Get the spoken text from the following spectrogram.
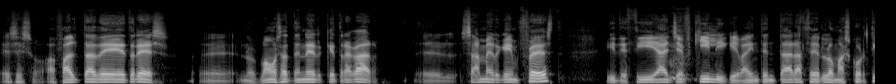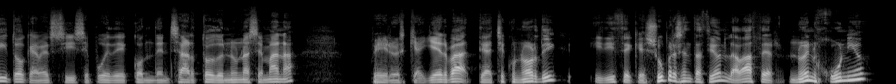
es eso. A falta de tres, eh, nos vamos a tener que tragar el Summer Game Fest. Y decía Jeff Keighley que va a intentar hacerlo más cortito, que a ver si se puede condensar todo en una semana. Pero es que ayer va THQ Nordic y dice que su presentación la va a hacer no en junio,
